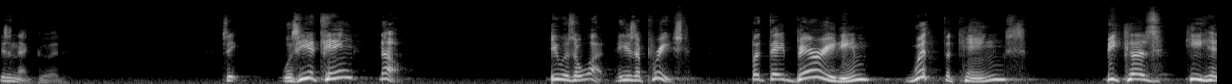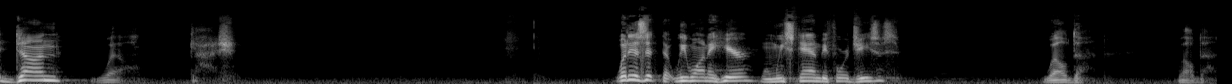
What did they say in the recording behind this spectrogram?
Isn't that good? See, was he a king? No. He was a what? He's a priest. But they buried him with the kings because he had done well. Gosh. What is it that we want to hear when we stand before Jesus? Well done. Well done.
